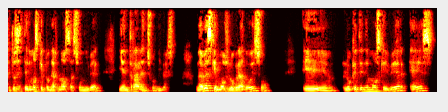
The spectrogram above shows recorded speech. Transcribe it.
Entonces tenemos que ponernos a su nivel y entrar en su universo. Una vez que hemos logrado eso, eh, lo que tenemos que ver es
